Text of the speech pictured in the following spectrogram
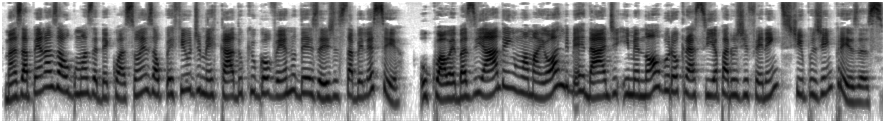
mas apenas algumas adequações ao perfil de mercado que o governo deseja estabelecer, o qual é baseado em uma maior liberdade e menor burocracia para os diferentes tipos de empresas.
